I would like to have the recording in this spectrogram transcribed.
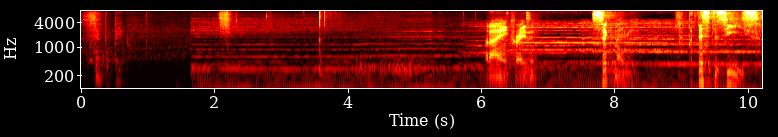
simple people. But I ain't crazy. Sick, maybe. But this disease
